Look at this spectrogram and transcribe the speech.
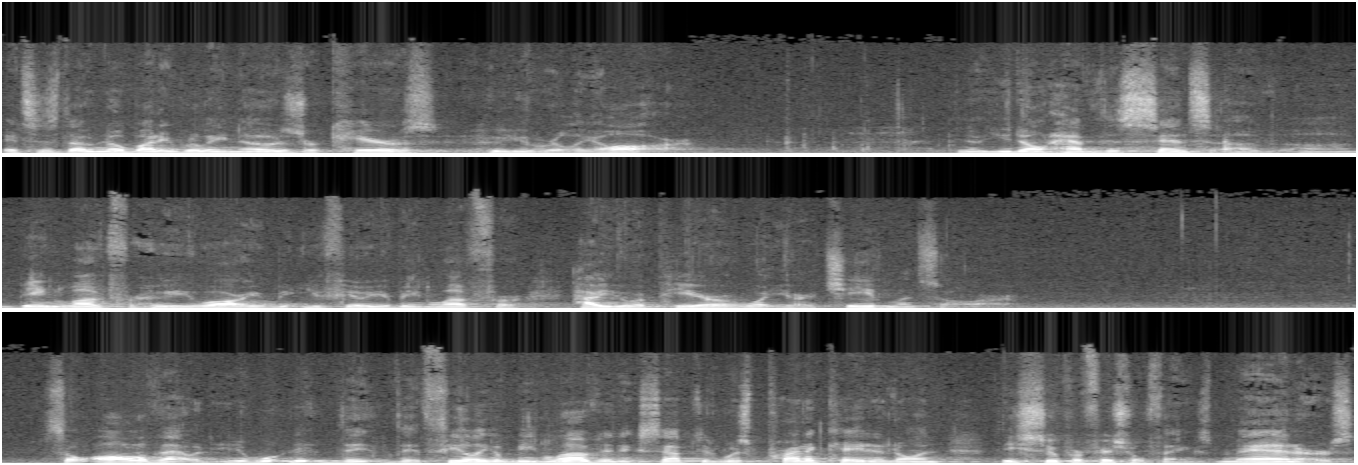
it's as though nobody really knows or cares who you really are. You know, you don't have this sense of uh, being loved for who you are. You, you feel you're being loved for how you appear or what your achievements are. So all of that, the, the feeling of being loved and accepted was predicated on these superficial things, manners,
